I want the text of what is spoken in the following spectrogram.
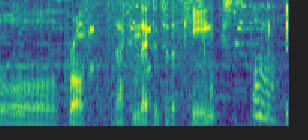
Oh, bro, that connected to the pinks. Oh.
